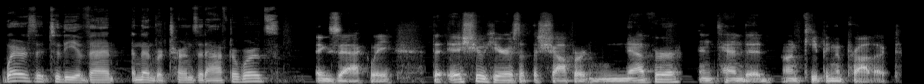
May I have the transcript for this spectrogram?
wears it to the event, and then returns it afterwards? Exactly. The issue here is that the shopper never intended on keeping the product,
